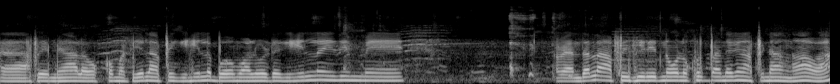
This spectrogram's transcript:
අපේ මෙයාලා ඔක්කොම තියලා අපි ගිහිල්ලා බෝමළුවට ගිහිල්ලා ඉතින් මේ වැඳලා අපි කිරිත් නෝලකුත් බඳගෙන අපි නම් ආවා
